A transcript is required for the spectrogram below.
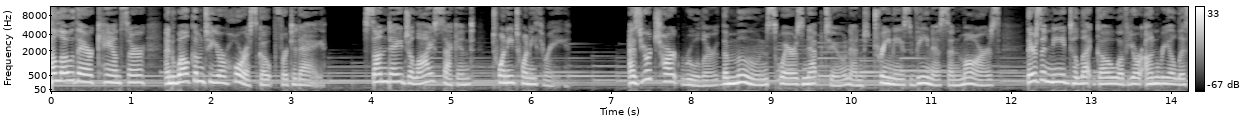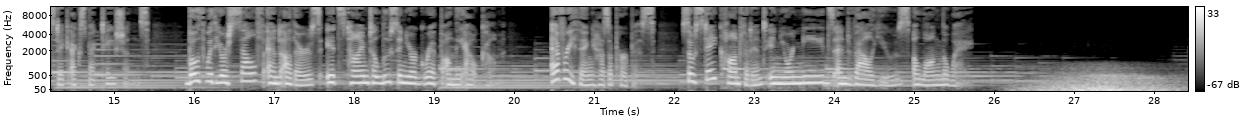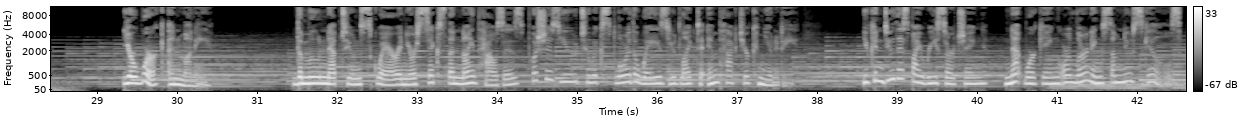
Hello there, Cancer, and welcome to your horoscope for today, Sunday, July 2nd, 2023. As your chart ruler, the moon squares Neptune and trines Venus and Mars, there's a need to let go of your unrealistic expectations. Both with yourself and others, it's time to loosen your grip on the outcome. Everything has a purpose, so stay confident in your needs and values along the way. Your work and money. The Moon Neptune square in your sixth and ninth houses pushes you to explore the ways you'd like to impact your community. You can do this by researching, networking, or learning some new skills.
